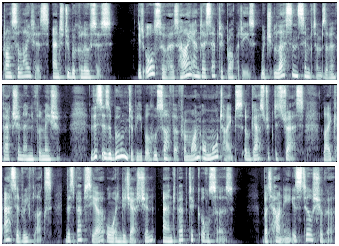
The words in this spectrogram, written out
tonsillitis, and tuberculosis. It also has high antiseptic properties, which lessen symptoms of infection and inflammation. This is a boon to people who suffer from one or more types of gastric distress, like acid reflux, dyspepsia or indigestion, and peptic ulcers. But honey is still sugar,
